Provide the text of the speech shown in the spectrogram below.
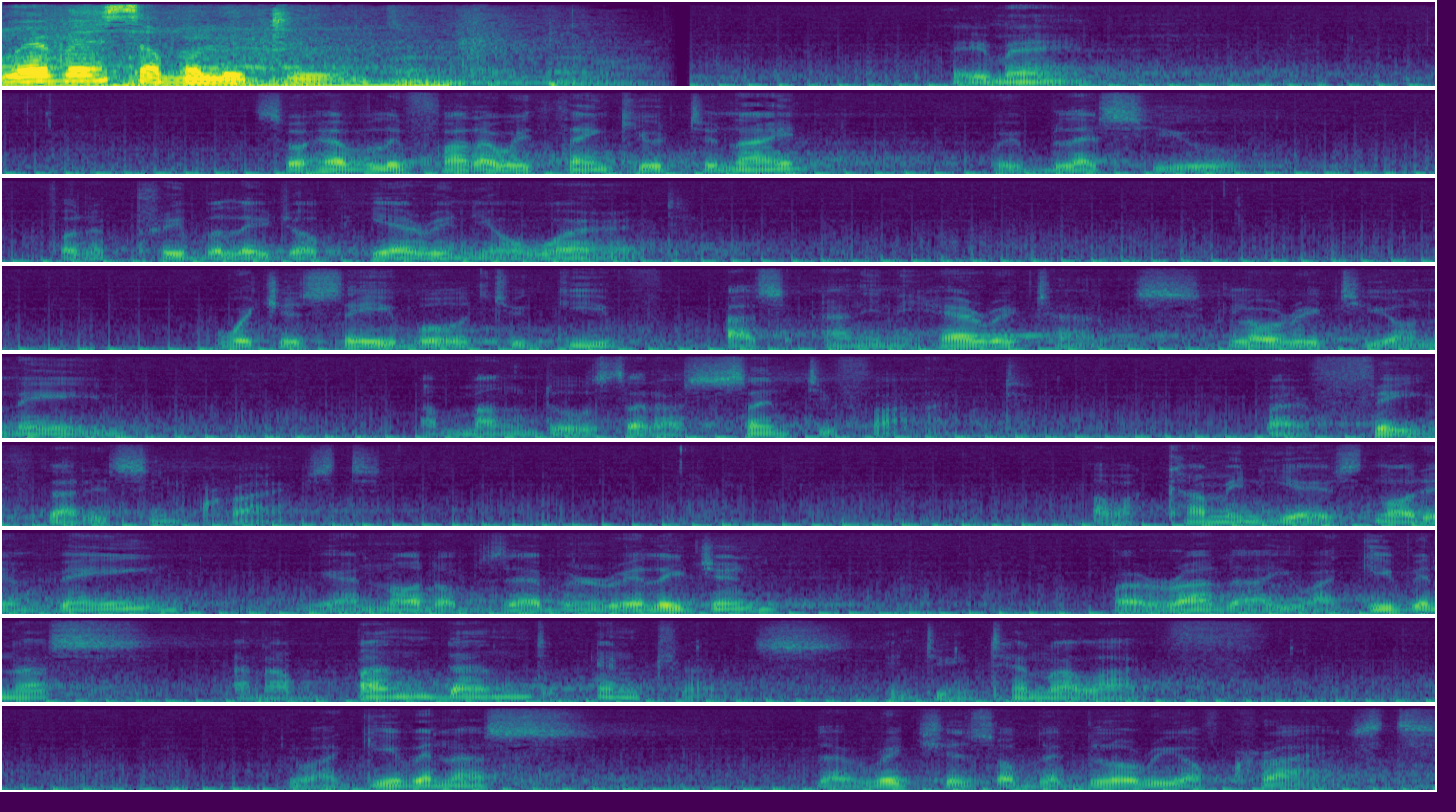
Reverend Samuel Odro. Amen. So, Heavenly Father, we thank you tonight. We bless you for the privilege of hearing your word, which is able to give us an inheritance. Glory to your name among those that are sanctified by faith that is in Christ. Our coming here is not in vain. We are not observing religion, but rather you are giving us an abundant entrance into eternal life. You are giving us the riches of the glory of Christ,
